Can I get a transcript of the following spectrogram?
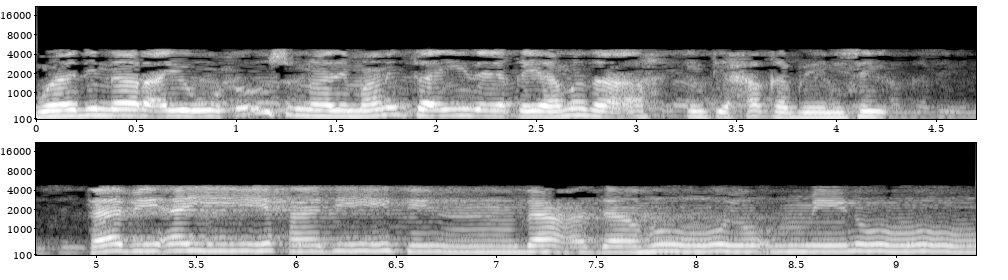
وهذه النار أي وحو أسونا المانيتا إذا قيامتها انت حق بينيسي فبأي حديث بعده يؤمنون؟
